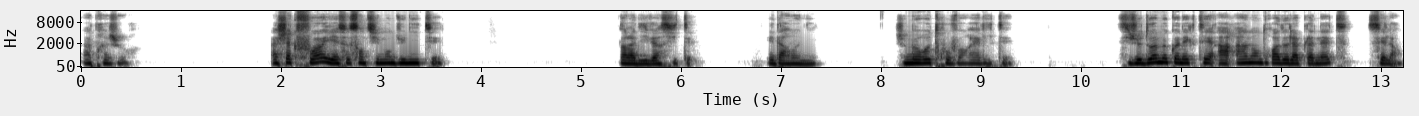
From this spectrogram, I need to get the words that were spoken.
après jour. À chaque fois, il y a ce sentiment d'unité, dans la diversité et d'harmonie. Je me retrouve en réalité. Si je dois me connecter à un endroit de la planète, c'est là.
